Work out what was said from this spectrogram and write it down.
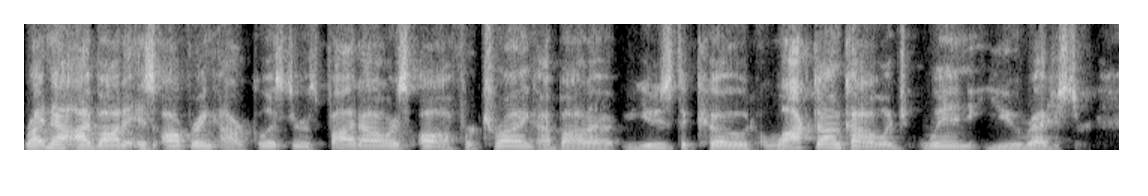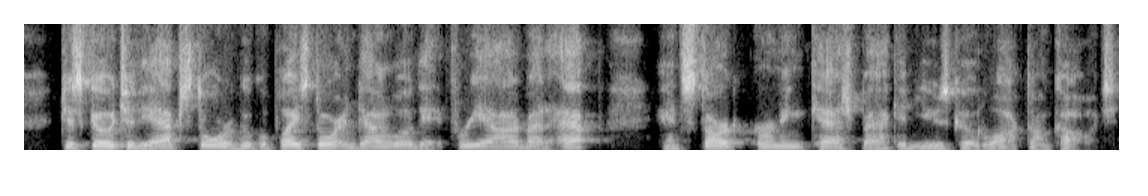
right now, Ibotta is offering our listeners $5 off for trying Ibotta. Use the code Locked On College when you register. Just go to the App Store or Google Play Store and download the free Ibotta app and start earning cash back and use code Locked On College.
